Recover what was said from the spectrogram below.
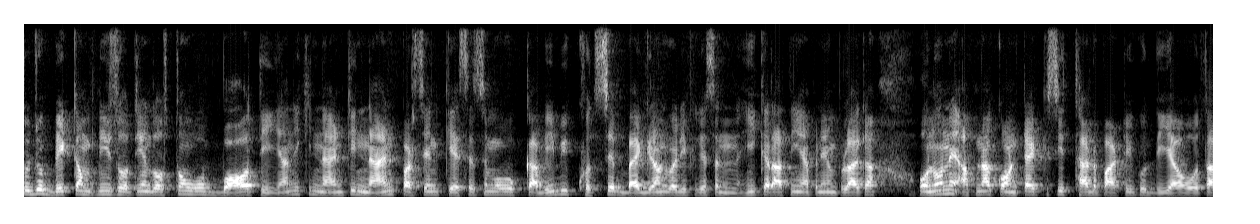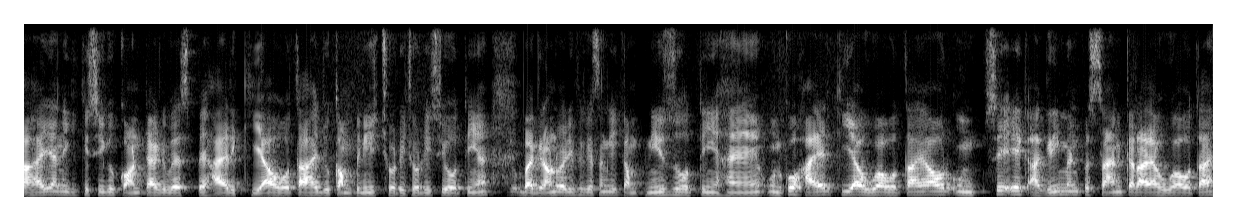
तो जो बिग कंपनीज़ होती हैं दोस्तों, वो बहुत ही, यानी कि 99 परसेंट केसेस में वो कभी भी खुद से बैकग्राउंड वेरिफिकेशन नहीं कराती हैं अपने एम्प्लॉय का। उन्होंने अपना कॉन्टैक्ट किसी थर्ड पार्टी को दिया होता है यानी कि किसी को कॉन्टैक्ट बेस पे हायर किया होता है जो कंपनीज़ छोटी छोटी सी होती हैं जो बैकग्राउंड वेरिफिकेशन की कंपनीज़ होती हैं उनको हायर किया हुआ होता है और उनसे एक अग्रीमेंट पर साइन कराया हुआ होता है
